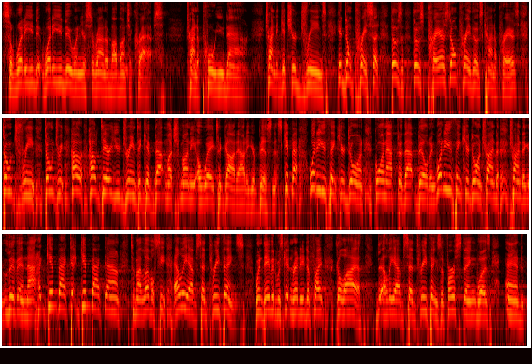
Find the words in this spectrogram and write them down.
So, what do, you do, what do you do when you're surrounded by a bunch of craps trying to pull you down? Trying to get your dreams. Here, don't pray such those those prayers. Don't pray those kind of prayers. Don't dream. Don't dream. How how dare you dream to give that much money away to God out of your business? Get back. What do you think you're doing going after that building? What do you think you're doing trying to trying to live in that? Get back get back down to my level. See, Eliab said three things when David was getting ready to fight Goliath. Eliab said three things. The first thing was and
